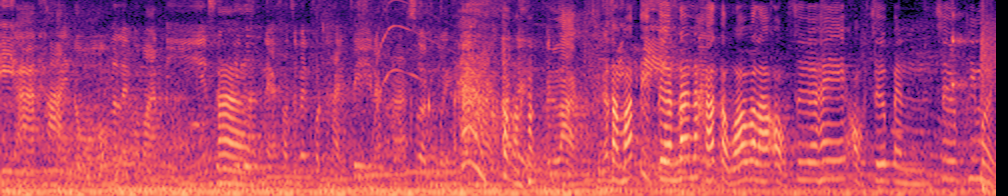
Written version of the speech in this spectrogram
AR ถ่ายน้องอะไรประมาณนี้ ซึ่งพี่ลุงเนี่ยเขาจะเป็นคนถ่ายเจนะคะ ส่วนเหมยเนี่ยถ่ายมาหนึ่งเป็นหลักสามารถติดเตือนได้นะคะ แต่ว่าเวลาออกชื่อให้ออกชื่อเป็นชื่อพี่เหมย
